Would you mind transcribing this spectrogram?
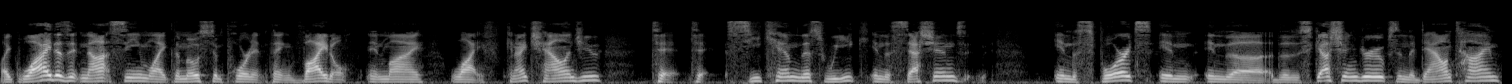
Like, why does it not seem like the most important thing, vital in my life? Can I challenge you to, to seek Him this week in the sessions, in the sports, in, in the, the discussion groups, in the downtime?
